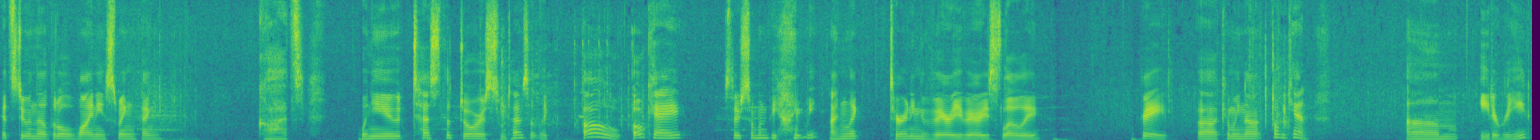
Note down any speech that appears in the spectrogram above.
It's doing that little whiny swing thing. Gods. When you test the doors, sometimes it like... Oh, okay. Is there someone behind me? I'm like turning very, very slowly. Great. Uh, can we not? Oh, we can. Um, eat a read?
